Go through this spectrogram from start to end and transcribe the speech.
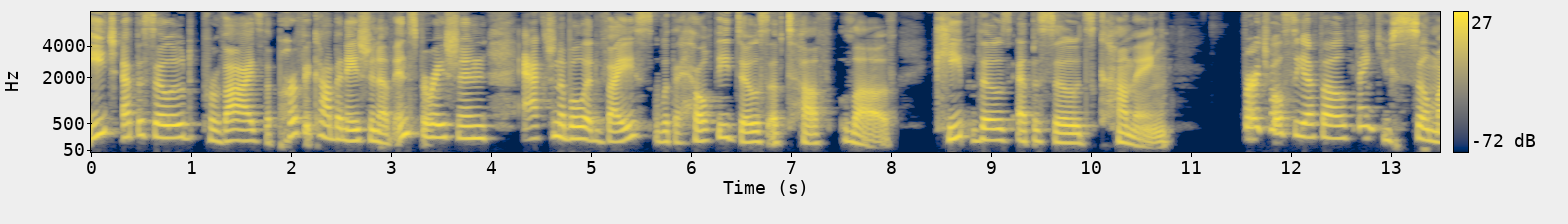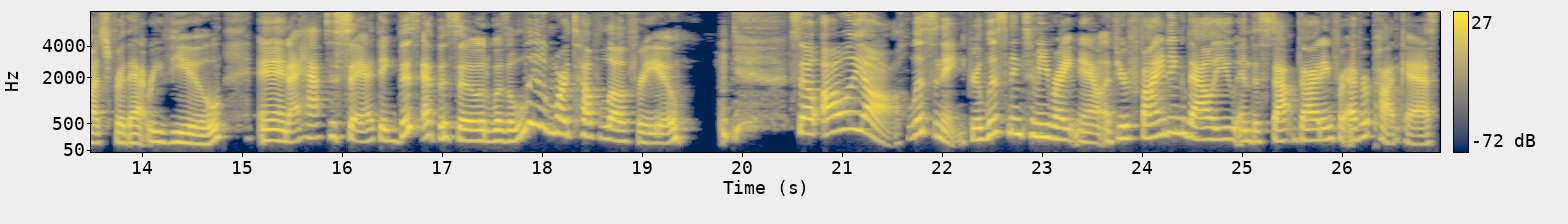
Each episode provides the perfect combination of inspiration, actionable advice with a healthy dose of tough love. Keep those episodes coming. Virtual CFO, thank you so much for that review. And I have to say, I think this episode was a little more tough love for you. so, all of y'all listening, if you're listening to me right now, if you're finding value in the Stop Dieting Forever podcast,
